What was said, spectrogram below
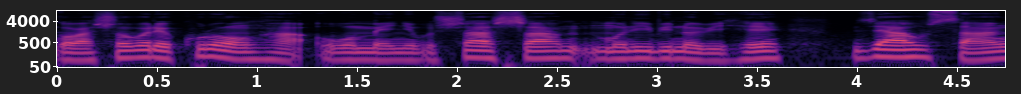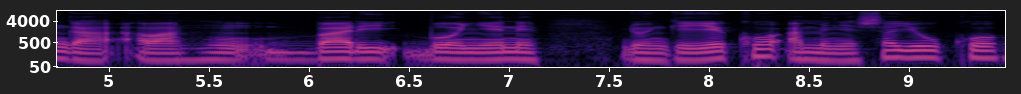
ngo bashobore kuronka ubumenyi bushasha muri bino bihe by'aho usanga abantu bari bonyene yongeye ko amenyesha yuko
